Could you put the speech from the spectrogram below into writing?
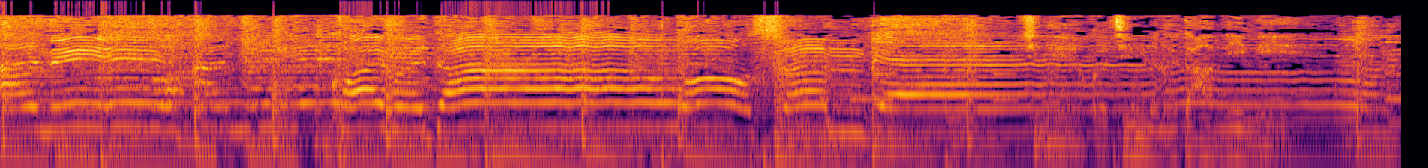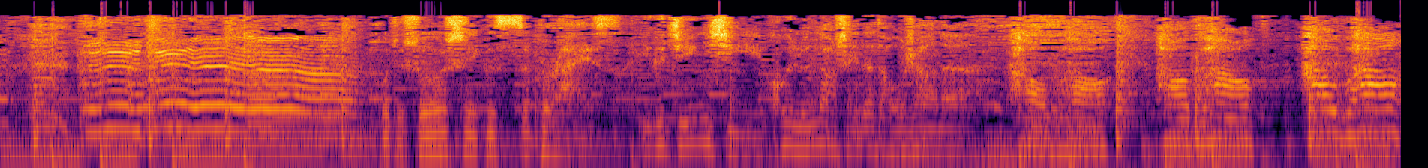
爱你，快回到我身边。今天有个惊人的大秘密，或者说是一个 surprise，一个惊喜，会轮到谁的头上呢？好不好？好不好？好不好？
